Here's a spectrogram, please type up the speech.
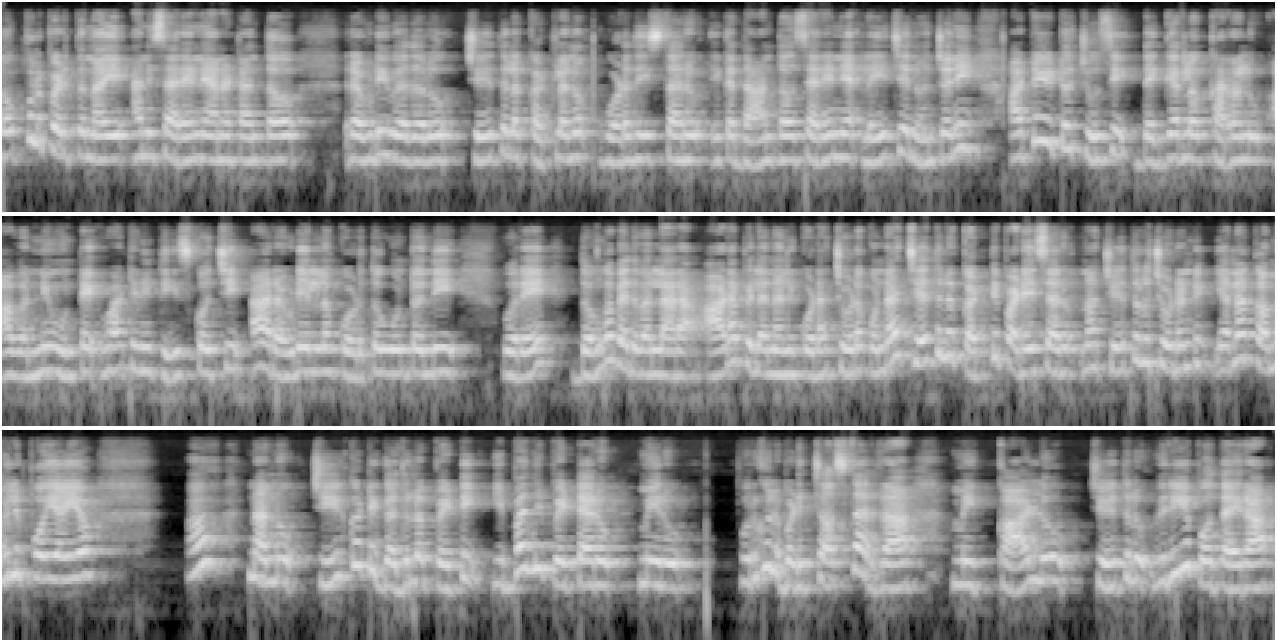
నొప్పులు పెడుతున్నాయి అని శరణ్య అనటంతో రౌడీ వెదలు చేతుల కట్లను ఊడదీస్తారు. ఇక దాంతో శరణ్య లేచి నుంచొని అటు ఇటు చూసి దగ్గరలో కర్రలు అవన్నీ ఉంటే వాటిని తీసుకొచ్చి ఆ రౌడీలను కొడుతూ ఉంటుంది. ఒరే దొంగ వెదవల్లారా ఆడపిల్లనని కూడా చూడకుండా చేతులు కట్టి పడేశారు. నా చేతులు చూడండి ఎలా కమిలిపోయాయో. నన్ను చీకటి గదిలో పెట్టి ఇబ్బంది పెట్టారు. మీరు పురుగులు పడి చస్తారా మీ కాళ్ళు చేతులు విరిగిపోతాయిరా.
